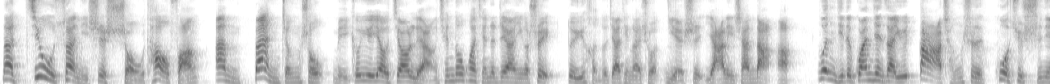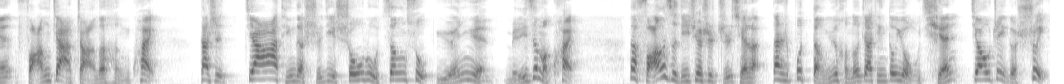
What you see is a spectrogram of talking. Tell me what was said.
那就算你是首套房按半征收，每个月要交两千多块钱的这样一个税，对于很多家庭来说也是压力山大啊。问题的关键在于大城市过去十年房价涨得很快，但是家庭的实际收入增速远远没这么快。那房子的确是值钱了，但是不等于很多家庭都有钱交这个税。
